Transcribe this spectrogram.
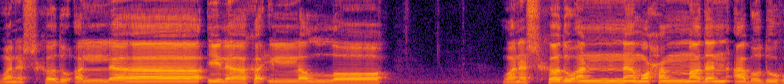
ونشهد أن لا إله إلا الله. ونشهد أن محمدا عبده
